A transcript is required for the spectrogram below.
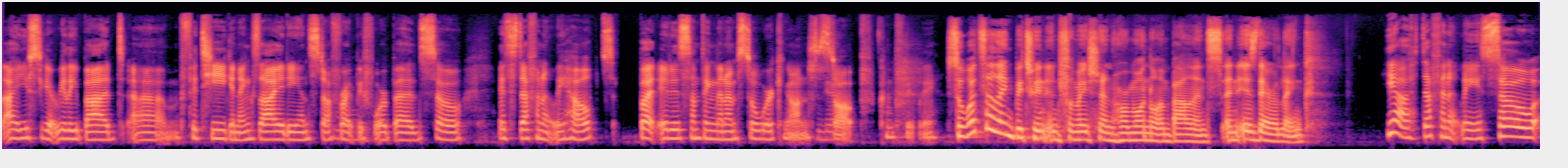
i used to get really bad um, fatigue and anxiety and stuff right mm. before bed so it's definitely helped but it is something that i'm still working on to yeah. stop completely so what's the link between inflammation and hormonal imbalance and is there a link yeah definitely so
